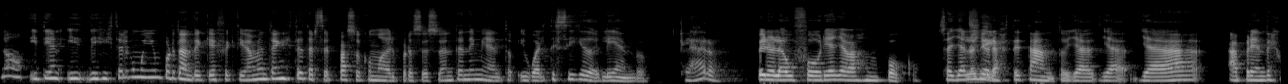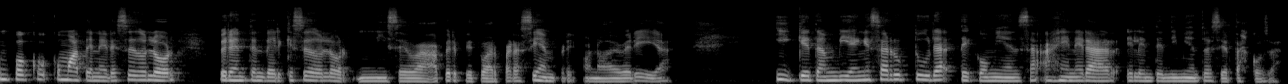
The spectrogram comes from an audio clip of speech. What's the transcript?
No, y, tien- y dijiste algo muy importante, que efectivamente en este tercer paso como del proceso de entendimiento, igual te sigue doliendo, Claro. pero la euforia ya baja un poco. O sea, ya lo Sí. lloraste tanto, ya, ya, ya aprendes un poco como a tener ese dolor, pero entender que ese dolor ni se va a perpetuar para siempre, o no debería, y que también esa ruptura te comienza a generar el entendimiento de ciertas cosas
